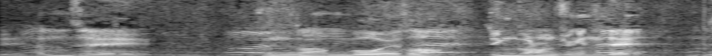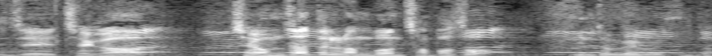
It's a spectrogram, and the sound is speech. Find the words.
예, 현재 군사안보에서 띵그럼 중인데 이제 제가 체험자들을 한번 잡아서 인터뷰해보겠습니다.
